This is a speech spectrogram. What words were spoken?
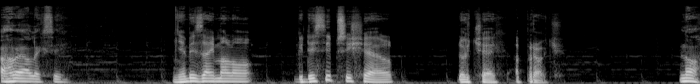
Ahoj Alexi. Mě by zajímalo, kdy jsi přišel do Čech a proč? No,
